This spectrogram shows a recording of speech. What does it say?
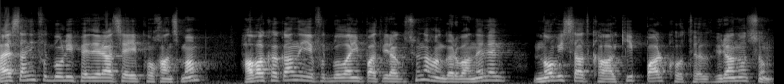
Հայաստանի ֆուտբոլի ֆեդերացիայի փոխանցմամբ հավաքականը եւ ֆուտբոլային պատվիրակությունը հանգրվանել են Նովի Սադ քաղաքի Park Hotel հյուրանոցում։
